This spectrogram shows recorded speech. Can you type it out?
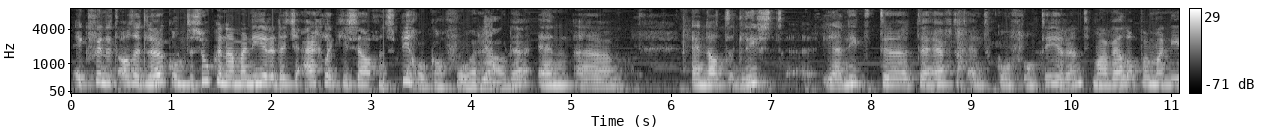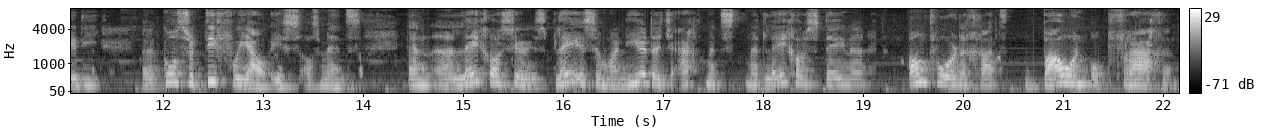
Ik vind het altijd leuk om te zoeken naar manieren dat je eigenlijk jezelf een spiegel kan voorhouden. En, uh, en dat het liefst ja, niet te, te heftig en te confronterend, maar wel op een manier die constructief voor jou is als mens. En Lego Serious Play is een manier dat je eigenlijk met, met Lego stenen antwoorden gaat bouwen op vragen.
